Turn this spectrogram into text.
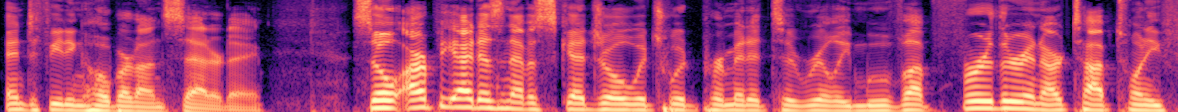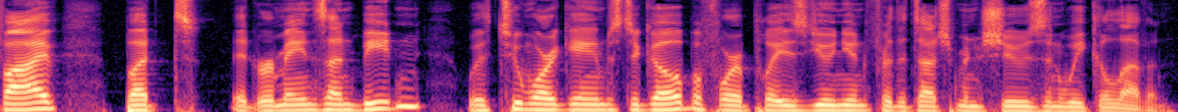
and defeating Hobart on Saturday. So RPI doesn't have a schedule which would permit it to really move up further in our top 25, but it remains unbeaten with two more games to go before it plays Union for the Dutchman shoes in Week 11.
